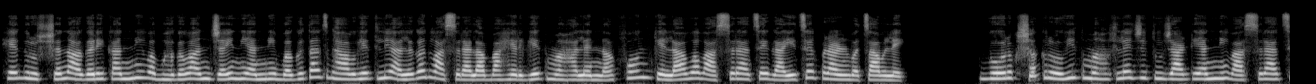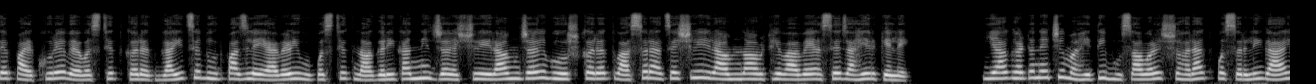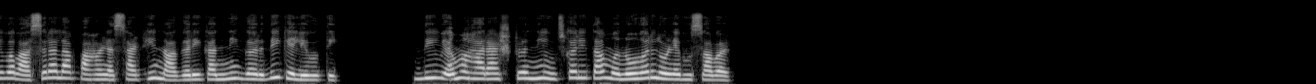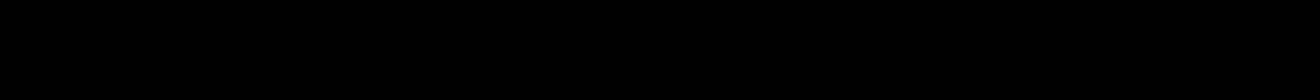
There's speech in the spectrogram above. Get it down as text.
हे दृश्य नागरिकांनी व भगवान जैन यांनी बघताच धाव घेतली अलगद वासराला बाहेर घेत महालेंना फोन केला व वासराचे गायीचे प्राण बचावले. गोरक्षक रोहित महाफले जितू जाट यांनी वासराचे पायखुरे व्यवस्थित करत गायीचे दूध पाजले यावेळी उपस्थित नागरिकांनी जय श्रीराम जय घोष करत वासराचे श्रीराम नाव ठेवावे असे जाहीर केले. या घटनेची माहिती भुसावळ शहरात पसरली. गाय व वासराला पाहण्यासाठी नागरिकांनी गर्दी केली होती. दिव्य महाराष्ट्र न्यूज करिता मनोहर लोणे भुसावळ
